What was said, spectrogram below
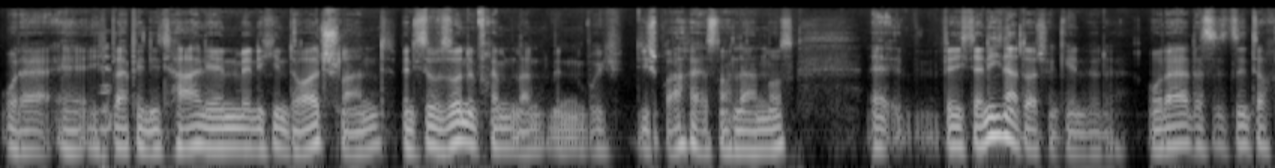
oder äh, ich bleib in Italien, wenn ich in Deutschland, wenn ich sowieso in einem fremden Land bin, wo ich die Sprache erst noch lernen muss, äh, wenn ich da nicht nach Deutschland gehen würde, oder? Das sind doch,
